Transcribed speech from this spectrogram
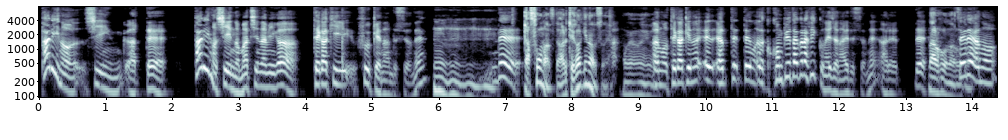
パリのシーンがあって、パリのシーンの街並みが手書き風景なんですよね。うんうんうんうん。で、あ、そうなんですね。あれ手書きなんですね。あの、手書きの絵、やってて、コンピュータグラフィックの絵じゃないですよね、あれ。で、なるほど、なるほど。それで、あの、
